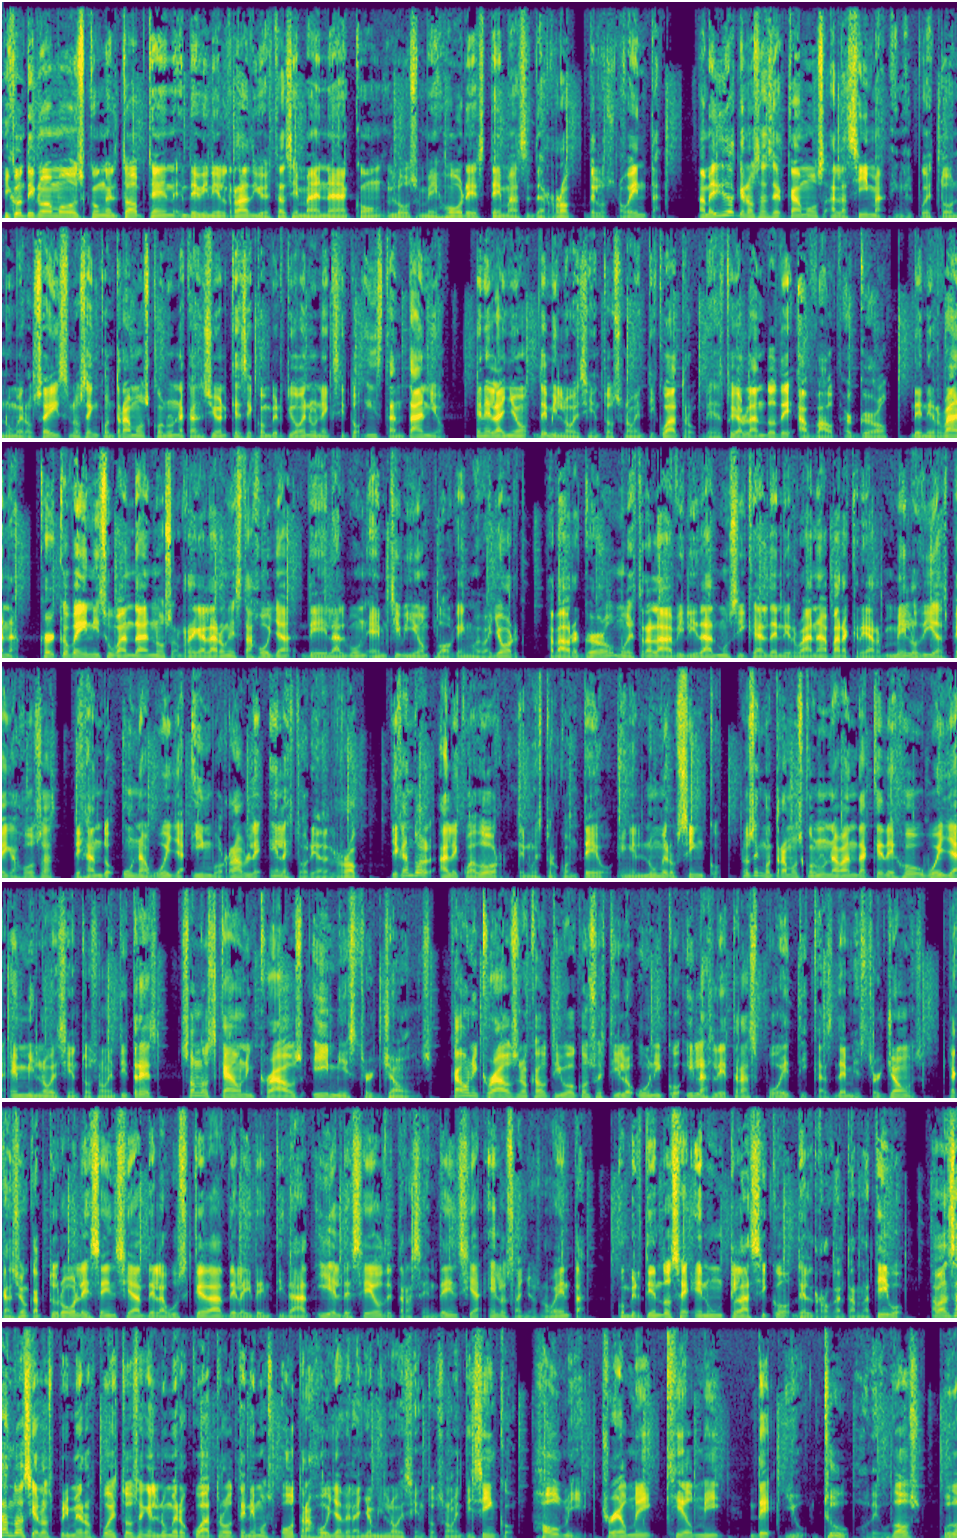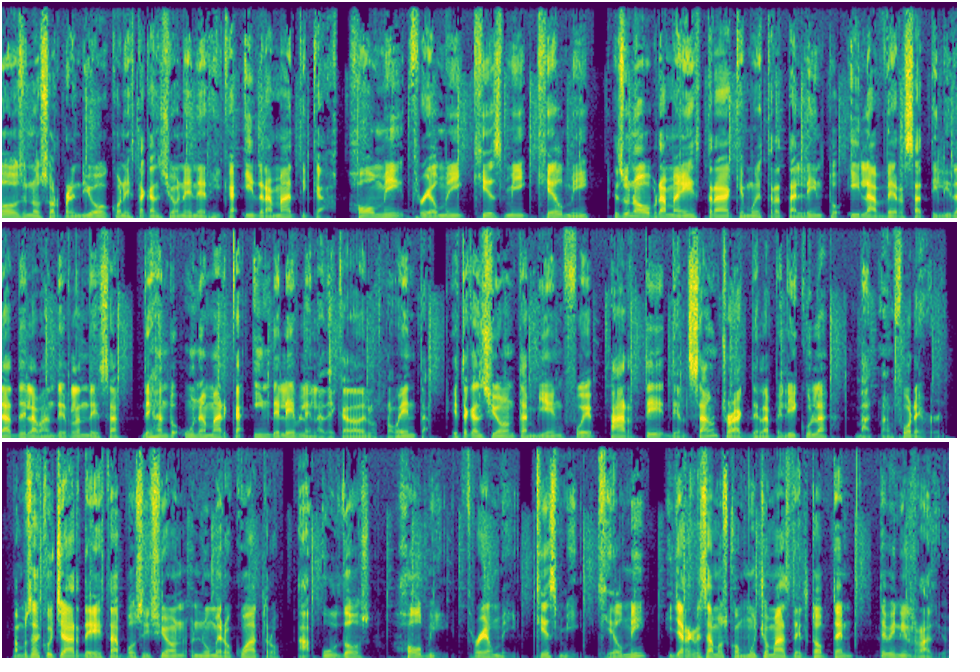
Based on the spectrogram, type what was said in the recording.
Y continuamos con el top 10 de vinil radio esta semana con los mejores temas de rock de los 90. A medida que nos acercamos a la cima, en el puesto número 6, nos encontramos con una canción que se convirtió en un éxito instantáneo en el año de 1994. Les estoy hablando de About a Girl de Nirvana. Kurt Cobain y su banda nos regalaron esta joya del álbum MTV Unplugged en Nueva York. About a Girl muestra la habilidad musical de Nirvana para crear melodías pegajosas, dejando una huella imborrable en la historia del rock. Llegando al Ecuador de nuestro conteo, en el número 5, nos encontramos con una banda que dejó huella en 1993. Son los Counting Crows y Mr. Jones. County Crows nos cautivó con su estilo único y las letras poéticas de Mr. Jones. La canción capturó la esencia de la búsqueda de la identidad y el deseo de trascendencia en los años 90, convirtiéndose en un clásico del rock alternativo. Avanzando hacia los primeros puestos en el número 4 tenemos otra joya del año 1995, Hold Me, Trail Me, Kill Me de U2 o de U2. U2 nos sorprendió con esta canción enérgica y dramática. Hold Me, Thrill Me, Kiss Me, Kill Me es una obra maestra que muestra talento y la versatilidad de la banda irlandesa, dejando una marca indeleble en la década de los 90. Esta canción también fue parte del soundtrack de la película Batman Forever. Vamos a escuchar de esta posición número 4 a U2, Hold Me, Thrill Me, Kiss Me, Kill Me, y ya regresamos con mucho más del Top 10 de Vinil Radio.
